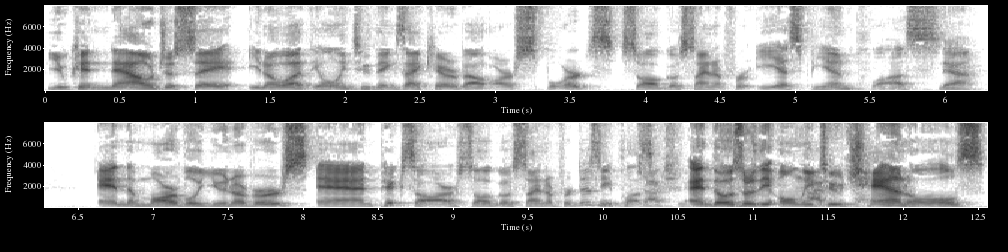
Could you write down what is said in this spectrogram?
you can now just say, you know what, the only two things I care about are sports, so I'll go sign up for ESPN Plus Yeah. and the Marvel Universe and Pixar, so I'll go sign up for Disney Plus. And those are the only two channels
